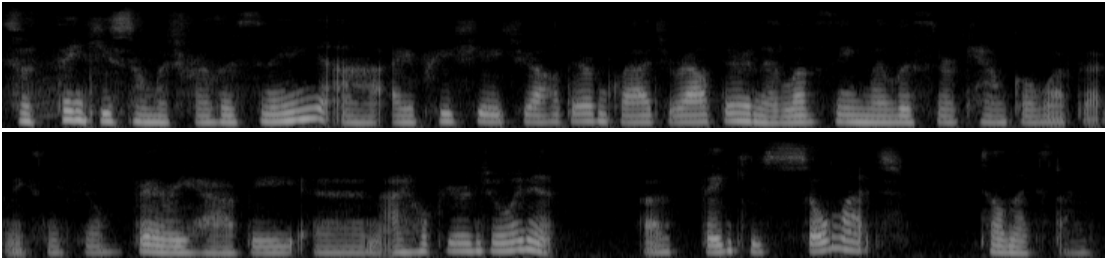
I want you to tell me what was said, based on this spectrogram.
So thank you so much for listening. Uh, I appreciate you out there. I'm glad you're out there, and I love seeing my listener count go up. That makes me feel very happy, and I hope you're enjoying it. Uh, thank you so much. Till next time.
